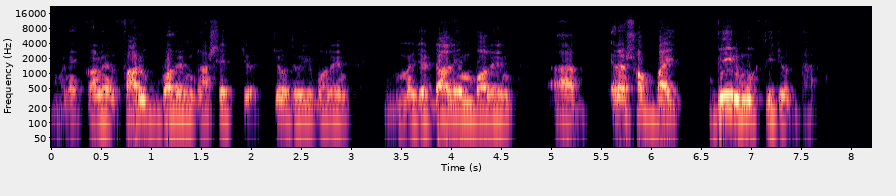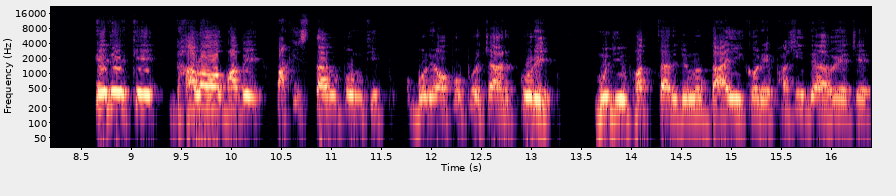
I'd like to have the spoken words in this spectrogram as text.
মানে কর্নেল ফারুক বলেন, রাশেদ চৌধুরী বলেন, মেজর ডালিম বলেন এরা সবাই বীর মুক্তিযোদ্ধা। এদেরকে ঢালাও ভাবে পাকিস্তানপন্থী বলে অপপ্রচার করে মুজিব হত্যার জন্য দায়ী করে ফাঁসি দেওয়া হয়েছে।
